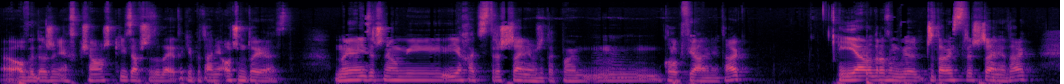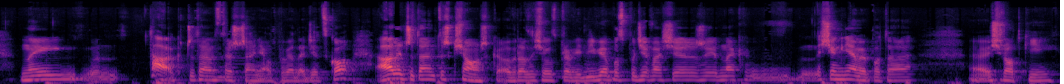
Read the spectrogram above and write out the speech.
e, o wydarzeniach z książki, zawsze zadaję takie pytanie, o czym to jest? No i oni zaczynają mi jechać streszczeniem, że tak powiem, mm, kolokwialnie, tak? I ja od razu mówię, czytałeś streszczenie, tak? No i tak, czytałem streszczenie, odpowiada dziecko, ale czytałem też książkę. Od razu się usprawiedliwia, bo spodziewa się, że jednak sięgniemy po te e, środki,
